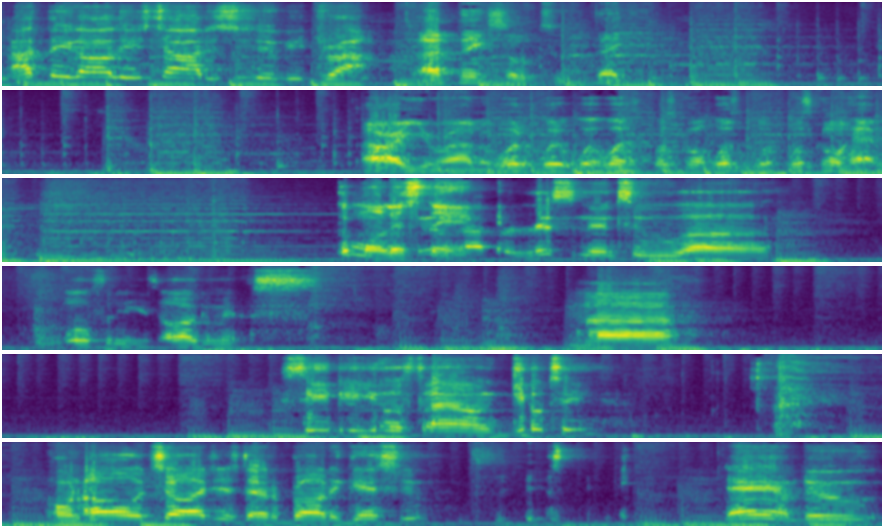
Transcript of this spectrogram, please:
I think all these charges should be dropped. I think so too. Thank you. All right, Your Honor. What, what, what, what's, what's going what's, what's going to happen? Come on, let's stand. After listening to uh, both of these arguments, uh, CBU was found guilty on all charges that are brought against you. Damn, dude.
